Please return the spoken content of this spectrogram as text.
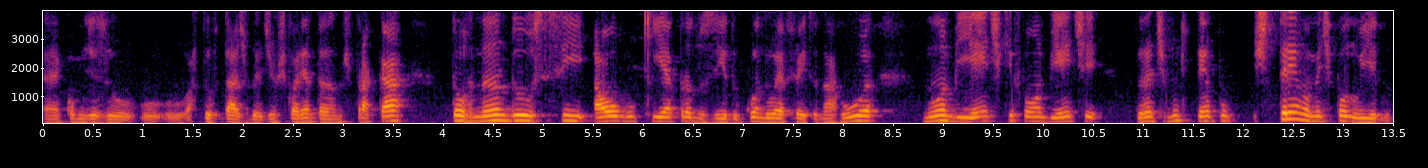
uh, como diz o, o, o Arthur Tasber, de uns 40 anos para cá, tornando-se algo que é produzido quando é feito na rua, num ambiente que foi um ambiente, durante muito tempo, extremamente poluído,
